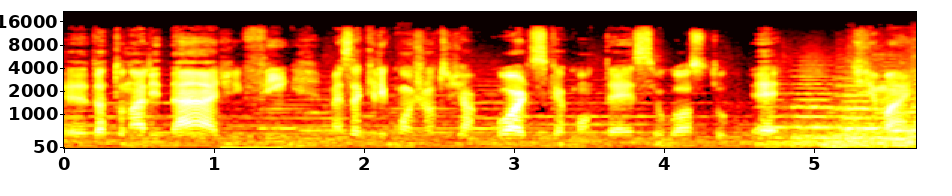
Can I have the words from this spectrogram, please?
é, da tonalidade, enfim, mas aquele conjunto de acordes que acontece, eu gosto é demais.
